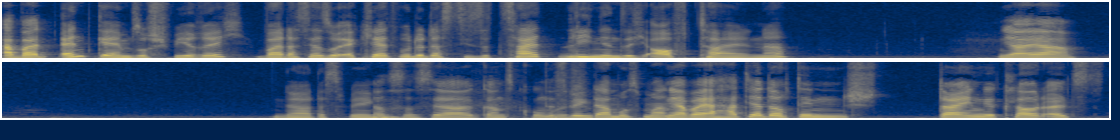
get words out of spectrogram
Aber Endgame so schwierig, weil das ja so erklärt wurde, dass diese Zeitlinien sich aufteilen, ne? ja, ja. Ja, deswegen. Das ist ja ganz komisch. deswegen, da muss man. Ja, aber er hat ja doch den Stein geklaut, als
